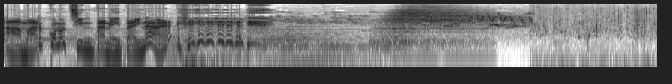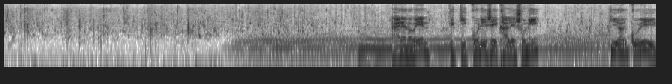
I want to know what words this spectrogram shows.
আমার কোনো চিন্তা নেই তাই না? হ্যাঁ নবীন তুই কি করিস এই খালে শুনি? কি আর করি?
